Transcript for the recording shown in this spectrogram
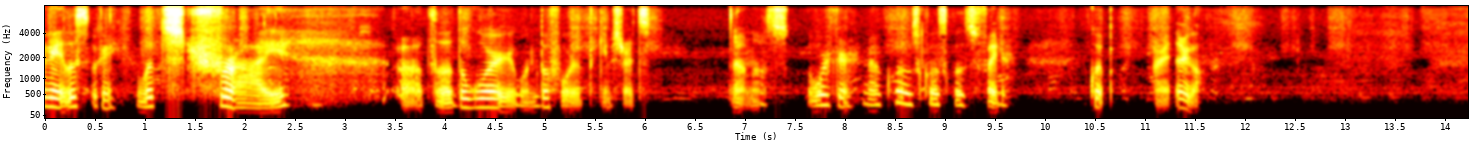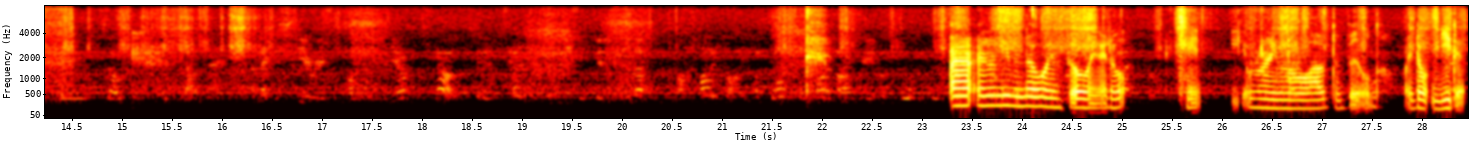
Okay, let's okay. Let's try uh, the the warrior one before the game starts. No, no, it's the worker. No, close, close, close. Fighter. Equip. All right, there you go. I, I don't even know why I'm building. I don't, I can't, I'm not even allowed to build. I don't need it,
